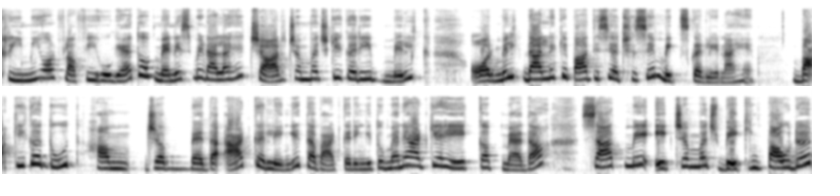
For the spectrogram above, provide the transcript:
क्रीमी और फ्लफ़ी हो गया है। तो अब मैंने इसमें डाला है चार चम्मच के करीब मिल्क और मिल्क डालने के बाद इसे अच्छे से मिक्स कर लेना है। बाकी का दूध हम जब मैदा ऐड कर लेंगे, तब ऐड करेंगे। तो मैंने ऐड किया है एक कप मैदा, साथ में एक चम्मच बेकिंग पाउडर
